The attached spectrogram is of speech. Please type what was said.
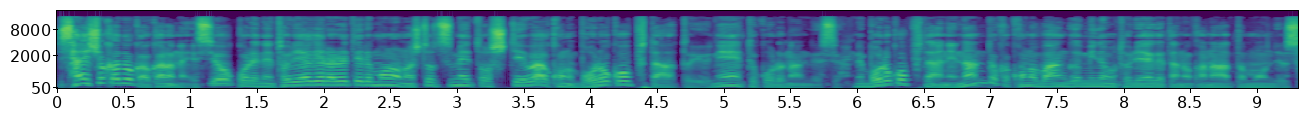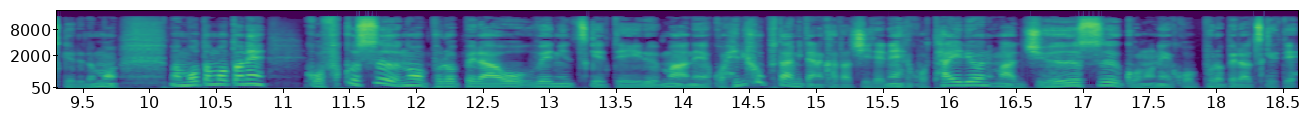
最初かどうかわからないですよ。これね、取り上げられてるものの一つ目としては、このボロコプターというね、ところなんですよ。で、ボロコプターね、何度かこの番組でも取り上げたのかなと思うんですけれども、もともとね、こう複数のプロペラを上につけている、まあね、こうヘリコプターみたいな形でね、こう大量に、まあ十数個のね、こうプロペラをつけて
